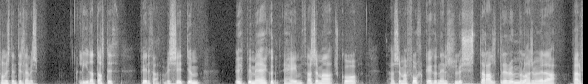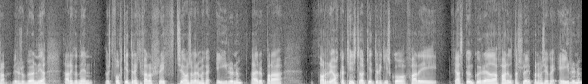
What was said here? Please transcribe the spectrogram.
tónlistin til dæmis líða daltið fyrir það. Við sitjum uppi með einhvern heim það sem að sko, það sem að fólk einhvern veginn hlustar aldrei römmul og það sem er verið að færa fram. Við erum svo vönið að það er einhvern veginn þú veist, fólk getur ekki fara og hreift á þess að vera með eitthvað í eyrunum. Það eru bara þorri okkar kynsluar getur ekki sko farið í fjallgöngur eða farið út að hlaupa nema að sé eitthvað í eyrunum?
